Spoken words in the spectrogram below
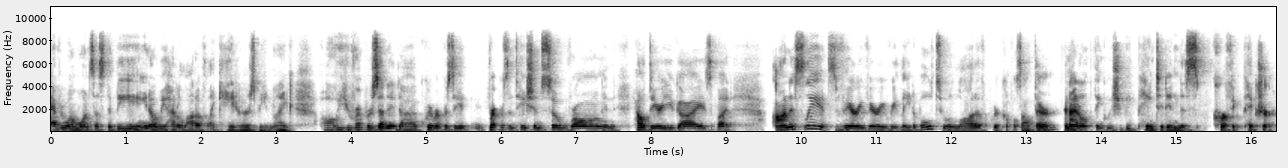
everyone wants us to be. You know, we had a lot of like haters being like, "Oh, you represented uh, queer represent- representation so wrong, and how dare you guys?" But honestly, it's very, very relatable to a lot of queer couples out there, and I don't think we should be painted in this perfect picture.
